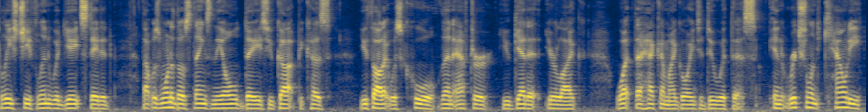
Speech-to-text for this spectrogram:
police Chief Linwood Yates stated, That was one of those things in the old days you got because you thought it was cool. Then after you get it, you're like, what the heck am I going to do with this? In Richland County,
